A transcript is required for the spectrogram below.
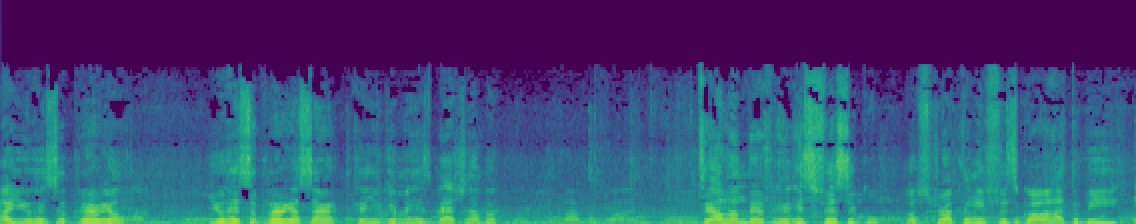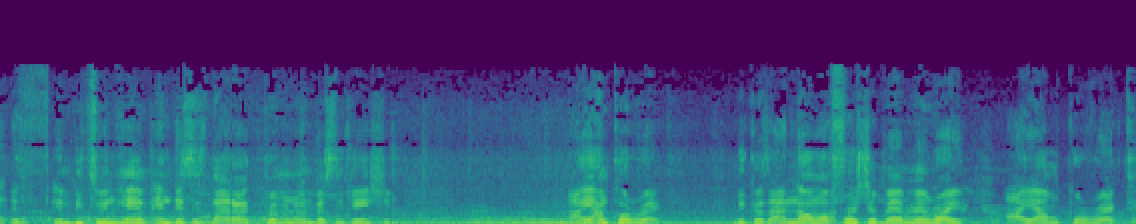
Are you his superior? You his superior, sir? Can you give me his badge number? 505. Tell him that it's physical. Obstructing is physical. I have to be in between him, and this is not a criminal investigation. I am correct because I know my First Amendment right. I am correct.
